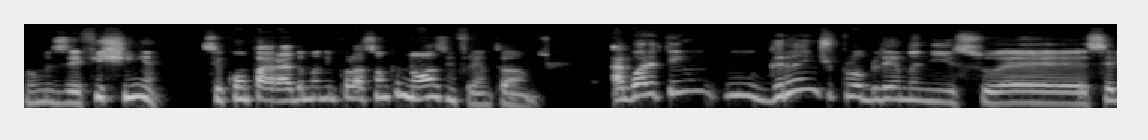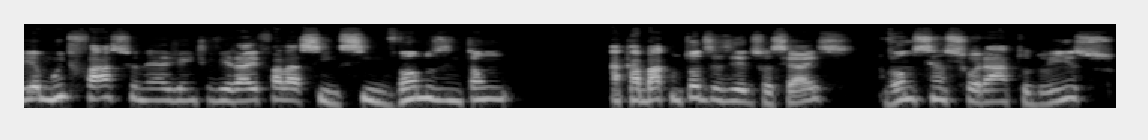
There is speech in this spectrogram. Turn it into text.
vamos dizer, fichinha, se comparada à manipulação que nós enfrentamos. Agora tem um, um grande problema nisso. É, seria muito fácil né, a gente virar e falar assim, sim, vamos então acabar com todas as redes sociais, vamos censurar tudo isso,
